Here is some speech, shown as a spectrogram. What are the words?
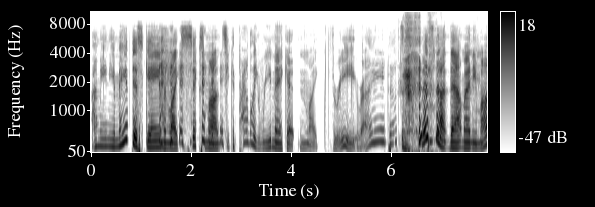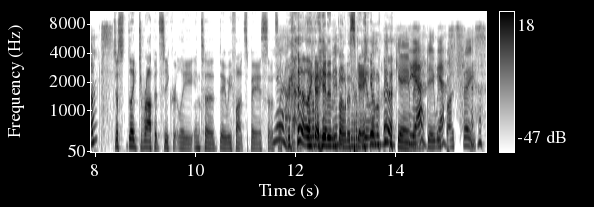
I mean, you made this game in like six months. You could probably remake it in like three, right? That's that's not that many months. Just like drop it secretly into Day We Fought Space, so it's yeah, like like a hidden mini- bonus it'll a game. mini game Yeah, the day we yes. fought space.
